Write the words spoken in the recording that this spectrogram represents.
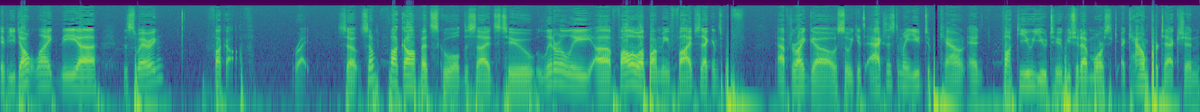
if you don't like the uh, the swearing, fuck off. Right. So some fuck off at school decides to literally uh, follow up on me five seconds after I go, so he gets access to my YouTube account. And fuck you, YouTube. You should have more account protection.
